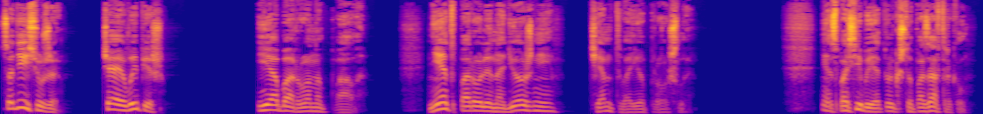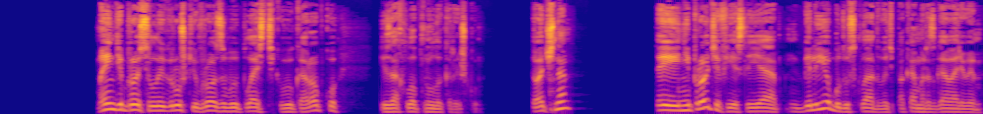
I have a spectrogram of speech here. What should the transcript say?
«Садись уже, чая выпьешь?» И оборона пала. Нет пароля надежнее, чем твое прошлое. Нет, спасибо, я только что позавтракал. Мэнди бросила игрушки в розовую пластиковую коробку и захлопнула крышку. Точно? Ты не против, если я белье буду складывать, пока мы разговариваем?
